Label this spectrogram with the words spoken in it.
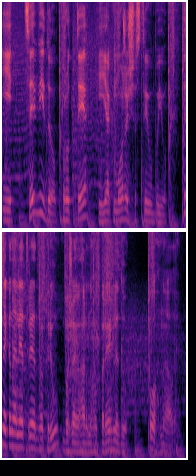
І це відео про те, як може щасти у бою. Ти на каналі А3 2 Крю. Бажаю гарного перегляду. Погнали!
